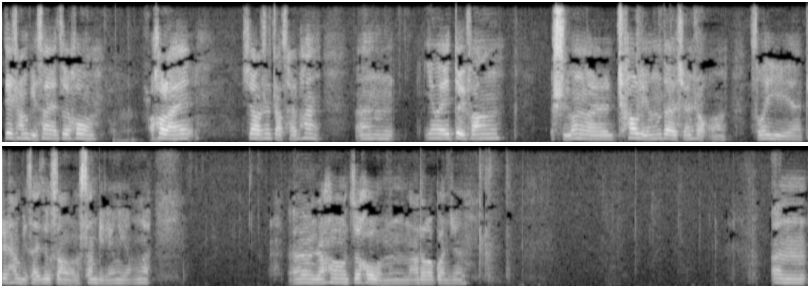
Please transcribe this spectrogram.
这场比赛最后。后来徐老师找裁判，嗯，因为对方使用了超龄的选手，所以这场比赛就算我们三比零赢了。嗯，然后最后我们拿到了冠军。嗯，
